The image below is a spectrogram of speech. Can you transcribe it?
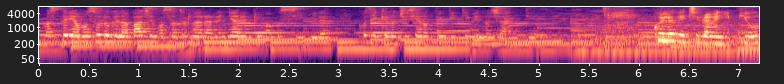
ma speriamo solo che la pace possa tornare a regnare il prima possibile, così che non ci siano più vittime innocenti. Quello che ci preme di più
